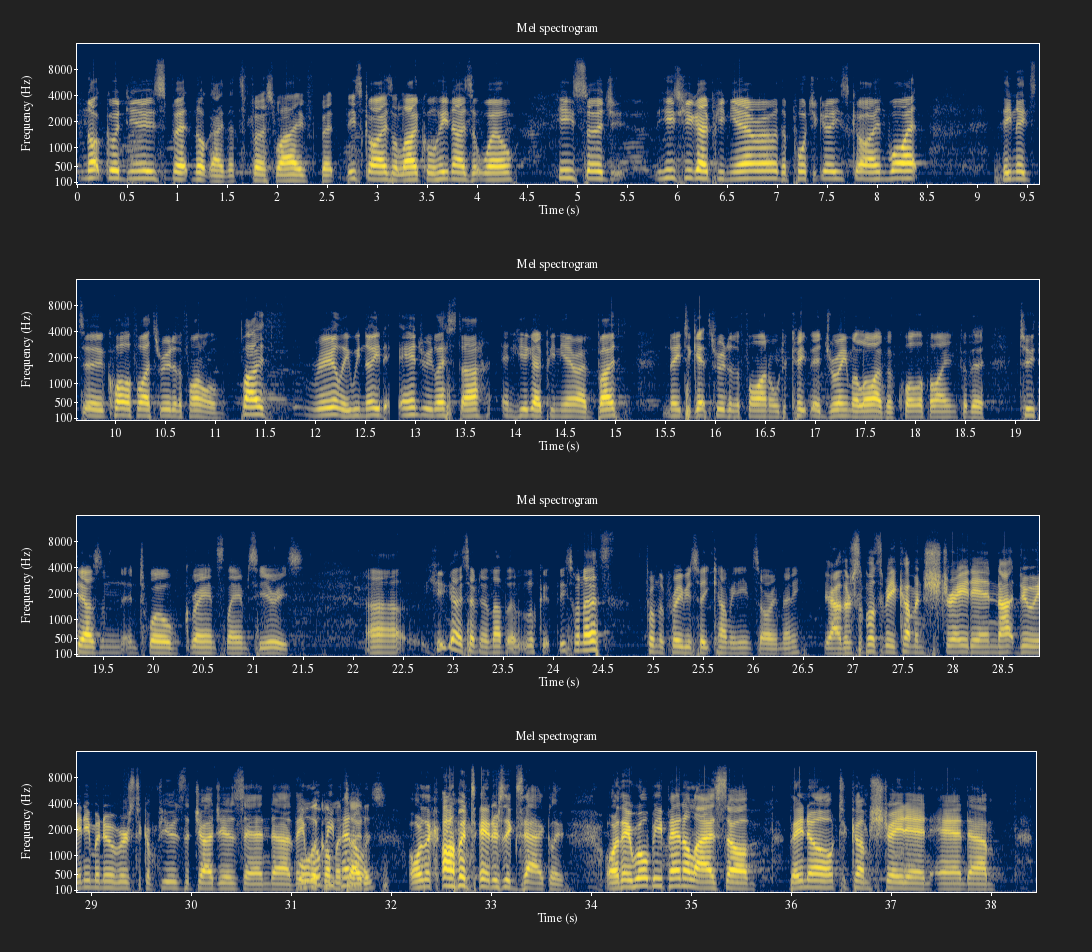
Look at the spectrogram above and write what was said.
Not good news, but look, hey, that's first wave. But this guy's a local. He knows it well. Here's Sergio. Here's Hugo Pinheiro, the Portuguese guy in white. He needs to qualify through to the final. Both really, we need Andrew Lester and Hugo Pinheiro. Both need to get through to the final to keep their dream alive of qualifying for the 2012 Grand Slam Series. Uh, Hugo's having another look at this one. No, that's from the previous heat coming in. Sorry, Manny. Yeah, they're supposed to be coming straight in, not do any maneuvers to confuse the judges, and uh, they All will the be penalized. commentators. Or the commentators, exactly. Or they will be penalized, so they know to come straight in, and um,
